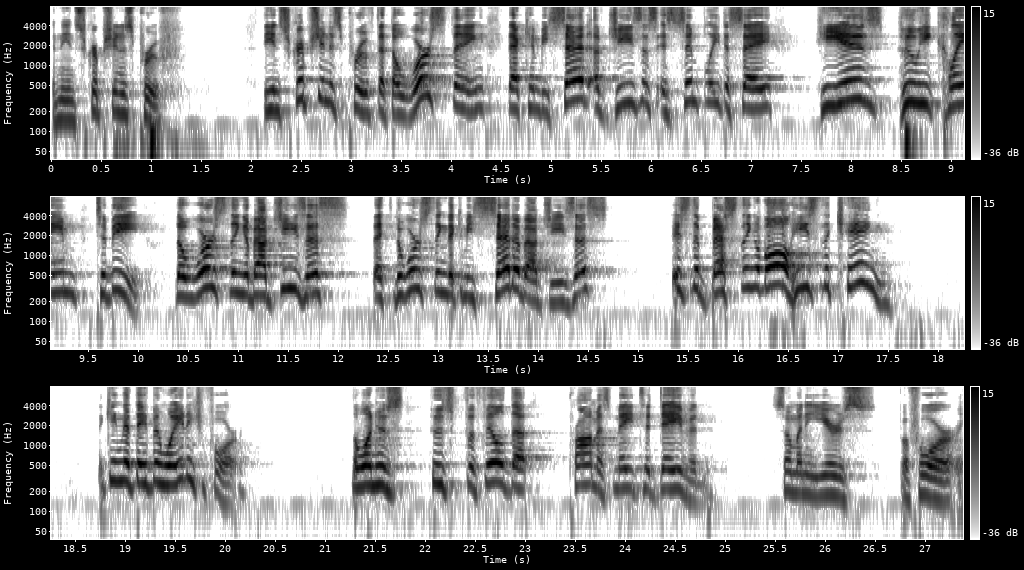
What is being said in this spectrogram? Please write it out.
And the inscription is proof. The inscription is proof that the worst thing that can be said of Jesus is simply to say, He is who He claimed to be. The worst thing about Jesus, that the worst thing that can be said about Jesus, is the best thing of all. He's the King the king that they've been waiting for, the one who's, who's fulfilled the promise made to David so many years before.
